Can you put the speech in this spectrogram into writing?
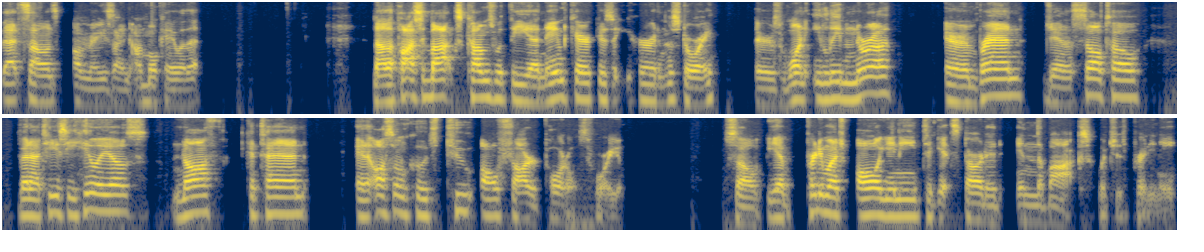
That sounds amazing. I'm okay with it. Now, the posse box comes with the uh, named characters that you heard in the story. There's one Elita Nura, Aeron Brand, Janice Salto, Venatisi Helios, Noth, Catan, and it also includes two all shard portals for you. So you have pretty much all you need to get started in the box, which is pretty neat.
